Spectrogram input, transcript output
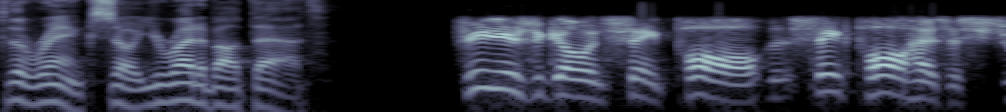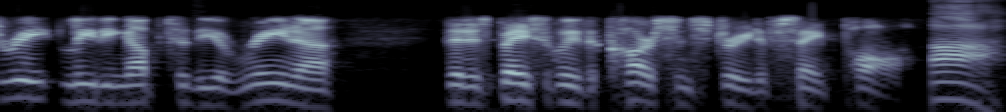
to the rink. So you're right about that. A few years ago in St. Paul, St. Paul has a street leading up to the arena that is basically the Carson Street of St. Paul. Ah,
